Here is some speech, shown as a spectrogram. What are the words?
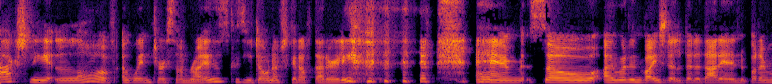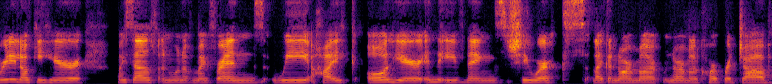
actually love a winter sunrise because you don't have to get up that early. um, so I would invite a little bit of that in. But I'm really lucky here. Myself and one of my friends, we hike all year in the evenings. She works like a normal normal corporate job.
